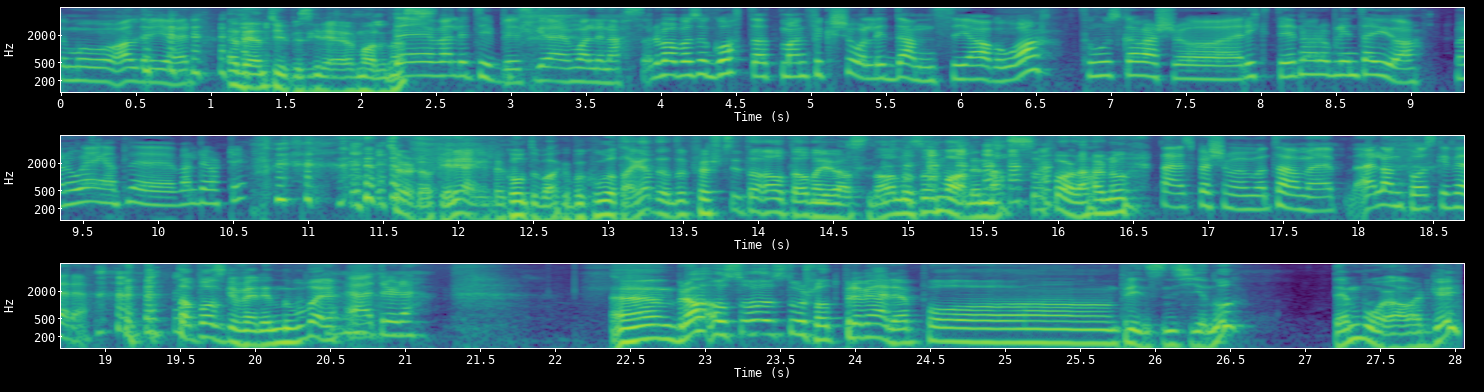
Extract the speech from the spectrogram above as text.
som hun aldri gjør. Er det en typisk greie, Malin Det Næss? er veldig typisk greie Malin Næss. Og det var bare så godt at man fikk se litt den sida av henne òg. For hun skal være så riktig når hun blir intervjua. Men hun er egentlig veldig artig. Tør dere egentlig å komme tilbake på kvota at du først sitter og outer Anna Jøsendal, og så Malin Næss som får det her nå? Det et spørsmål om å ta med en lang påskeferie. Ta påskeferie nå, bare. Ja, jeg tror det. Uh, bra. Og så storslått premiere på Prinsen kino. Det må jo ha vært gøy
